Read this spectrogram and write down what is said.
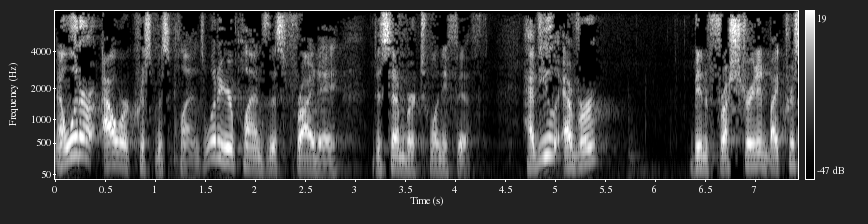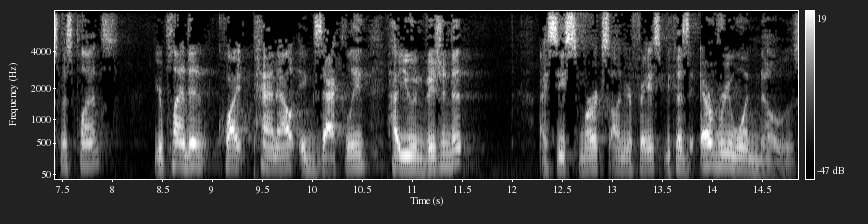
Now, what are our Christmas plans? What are your plans this Friday, December 25th? Have you ever been frustrated by Christmas plans? Your plan didn't quite pan out exactly how you envisioned it? I see smirks on your face because everyone knows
